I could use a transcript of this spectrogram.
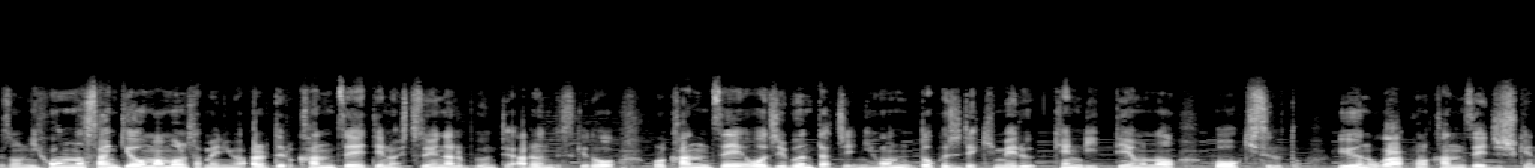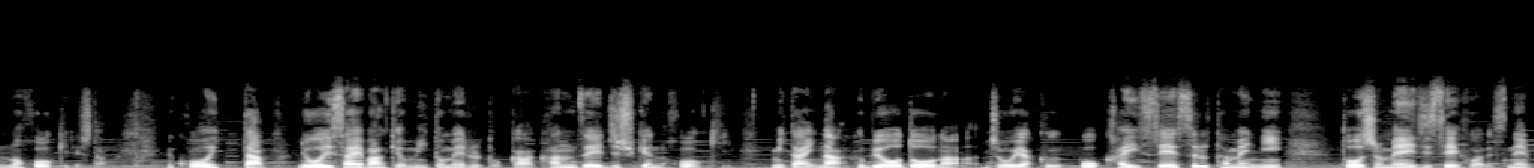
その日本の産業を守るためにはある程度関税っていうのは必要になる部分ってあるんですけど、この関税を自分たち日本独自で決める権利っていうものを放棄するというのがこの関税自主権の放棄でした。こういった領事裁判権を認めるとか、関税自主権の放棄みたいな不平等な条約を改正するために、当時の明治政府はですね、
